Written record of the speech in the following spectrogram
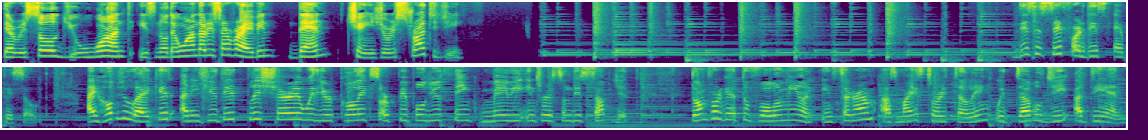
the result you want is not the one that is arriving, then change your strategy. This is it for this episode. I hope you like it, and if you did, please share it with your colleagues or people you think may be interested in this subject. Don't forget to follow me on Instagram as my storytelling with double G at the end.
